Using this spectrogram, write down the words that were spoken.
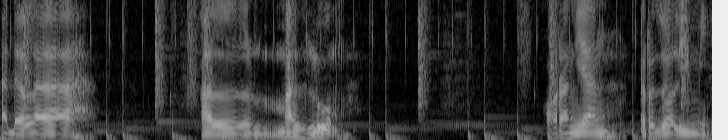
adalah al-mazlum orang yang terzolimi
